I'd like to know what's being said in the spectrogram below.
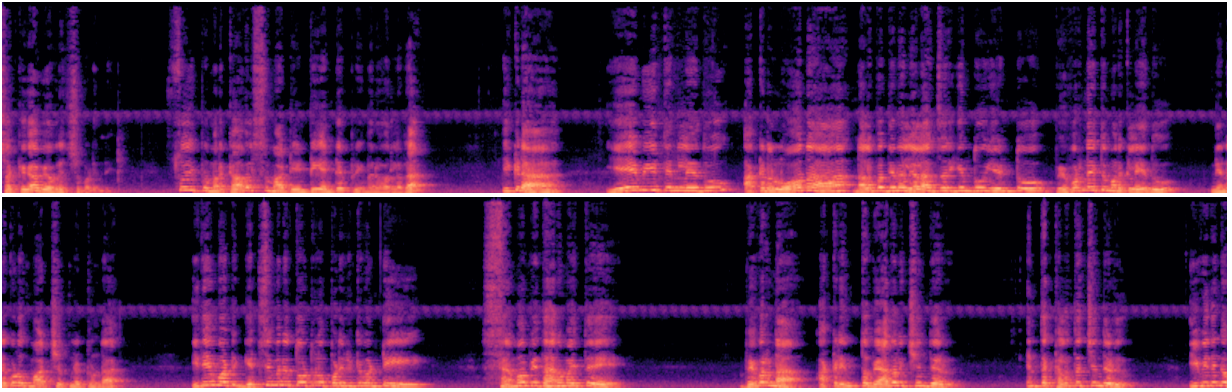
చక్కగా వివరించబడింది. సో ఇప్పుడు మనకు కావాల్సిన మాట ఏంటి అంటే ప్రియమైన వర్లరా ఇక్కడ ఏమీ తినలేదు అక్కడ లోన నలభై దినాలు ఎలా జరిగిందో ఏంటో వివరణ అయితే మనకు లేదు. నిన్న కూడా ఒక మాట చెప్పినట్టుండా ఇదే మాట గెట్సిమిన తోటలో పడినటువంటి శ్రమ విధానం అయితే వివరణ అక్కడ ఇంత వేదన చెందాడు ఇంత కలత చెందాడు ఈ విధంగా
